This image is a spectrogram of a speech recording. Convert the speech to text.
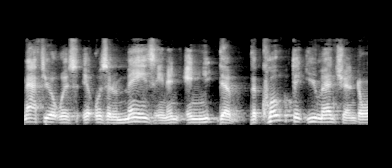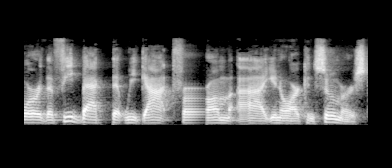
Matthew, it was it was an amazing and, and the the quote that you mentioned or the feedback that we got from uh, you know our consumers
